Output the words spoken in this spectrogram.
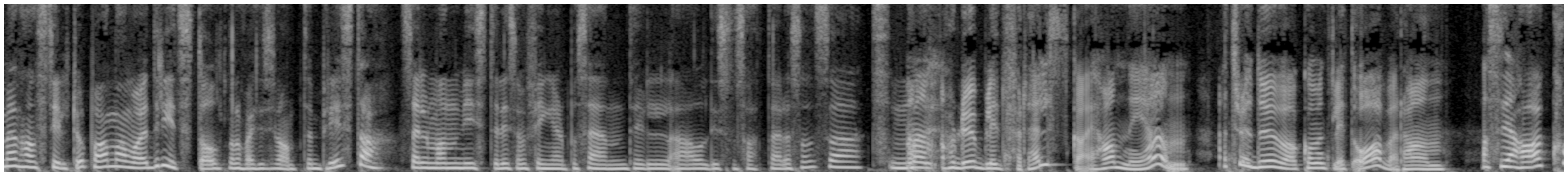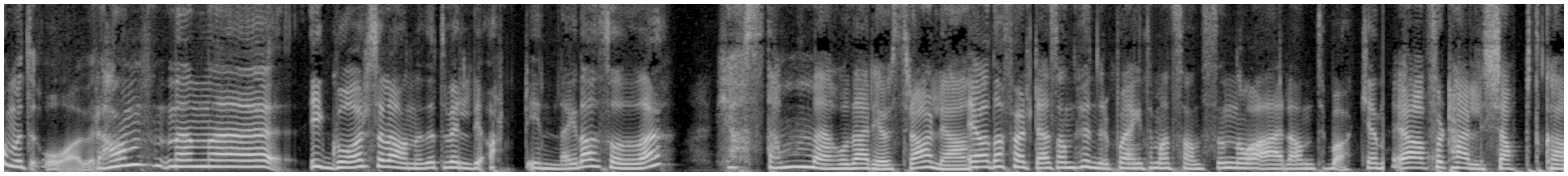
Men han stilte opp, han. Han var jo dritstolt når han faktisk vant en pris. da. Selv om han viste liksom fingeren på scenen til alle de som satt der. og sånn, så... Men har du blitt forelska i han igjen? Jeg tror du var kommet litt over han. Altså, Jeg har kommet over han, men uh, i går så la han ut et veldig artig innlegg. da, Så du det? Ja, stemmer. Hun der i Australia. Ja, Da følte jeg sånn 100 poeng til Mads Hansen. Nå er han tilbake igjen. Ja, Fortell kjapt hva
